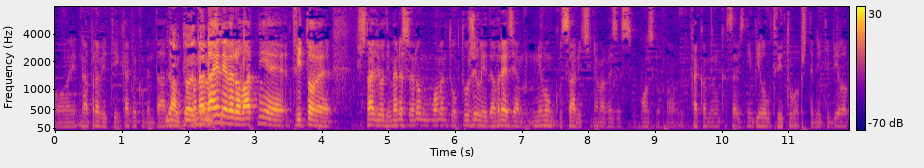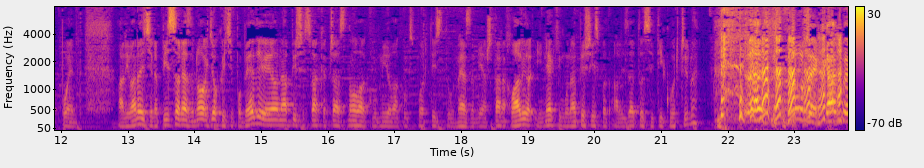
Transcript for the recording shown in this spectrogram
ovaj, napraviti, kakve komentare. Da, to je- to na je- najneverovatnije tweetove Šta ljudi, mene su u jednom momentu optužili da vređam Milunku Savić, nema veze s mozgom, kakva Milunka Savić nije bila u tweetu uopšte, niti bila point. Ali Ivanović je napisao, ne znam, Novak Đoković je pobedio i on napiše svaka čast Novaku, mi ovakvog sportistu, ne znam ja šta nahvalio i neki mu napiše ispod, ali zato si ti kurčina. Služe, kakve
